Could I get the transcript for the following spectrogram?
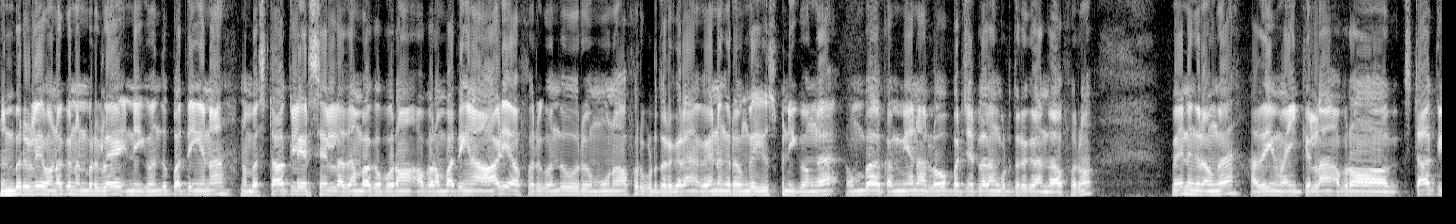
நண்பர்களே வணக்கம் நண்பர்களே. இன்றைக்கி வந்து பார்த்தீங்கன்னா நம்ம ஸ்டாக் கிளியர் சேல் அதான் பார்க்க போகிறோம் அப்புறம் பார்த்தீங்கன்னா ஆடி ஆஃபருக்கு வந்து ஒரு மூணு ஆஃபர் கொடுத்துருக்குறேன். வேணுங்கிறவங்க யூஸ் பண்ணிக்கோங்க. ரொம்ப கம்மியான லோ பட்ஜெட்டில் தான் கொடுத்துருக்குறேன் அந்த ஆஃபரும் வேணுங்கிறவங்க அதையும் வாங்கிக்கலாம். அப்புறம் ஸ்டாக்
